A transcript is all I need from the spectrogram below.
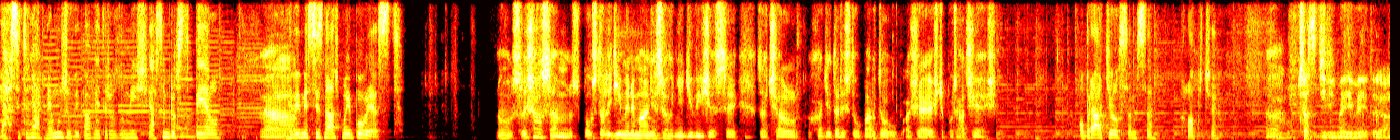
Já si to nějak nemůžu vybavit, rozumíš? Já jsem dost pil. Já, Nevím, jestli znáš moji pověst. No, slyšel jsem, spousta lidí minimálně se hodně diví, že si začal chodit tady s tou partou a že ještě pořád žiješ. Obrátil jsem se, chlapče. Eh, Občas divíme i my, teda.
